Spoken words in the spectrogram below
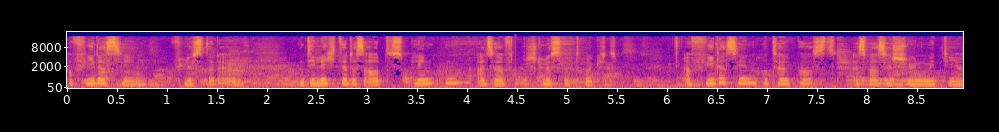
Auf Wiedersehen, flüstert er, und die Lichter des Autos blinken, als er auf den Schlüssel drückt. Auf Wiedersehen, Hotel Post, es war sehr schön mit dir.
